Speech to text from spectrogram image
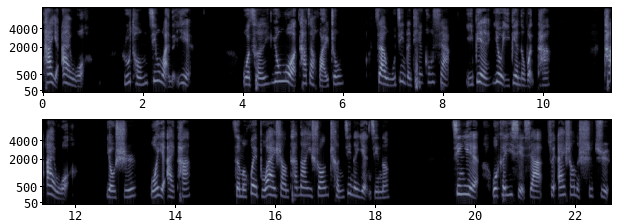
他也爱我，如同今晚的夜，我曾拥握他在怀中。在无尽的天空下，一遍又一遍地吻他。他爱我，有时我也爱他。怎么会不爱上他那一双沉静的眼睛呢？今夜我可以写下最哀伤的诗句，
